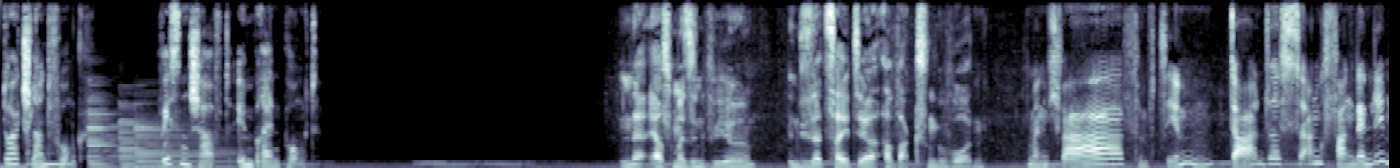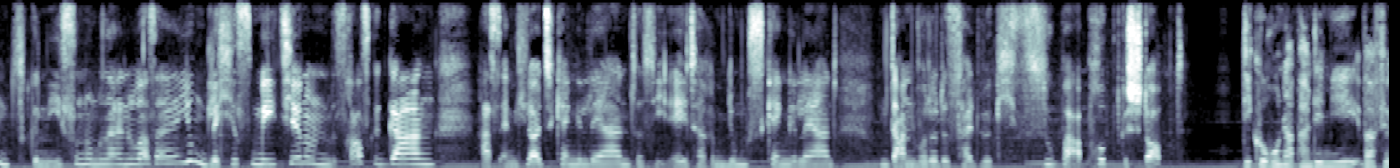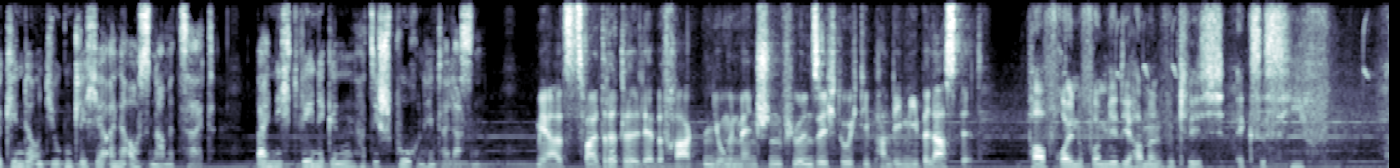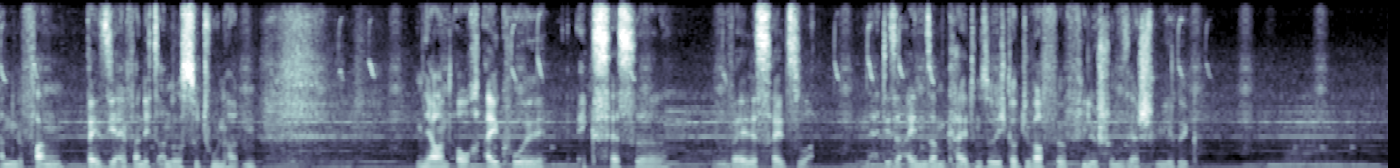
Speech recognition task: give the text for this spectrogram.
Deutschlandfunk. Wissenschaft im Brennpunkt. Na, erstmal sind wir in dieser Zeit ja erwachsen geworden. Ich meine, ich war 15, da du hast angefangen, dein Leben zu genießen und du warst ein jugendliches Mädchen und bist rausgegangen, hast endlich Leute kennengelernt, hast die älteren Jungs kennengelernt und dann wurde das halt wirklich super abrupt gestoppt. Die Corona-Pandemie war für Kinder und Jugendliche eine Ausnahmezeit. Bei nicht wenigen hat sie Spuren hinterlassen. Mehr als zwei Drittel der befragten jungen Menschen fühlen sich durch die Pandemie belastet. Ein paar Freunde von mir, die haben dann wirklich exzessiv angefangen, weil sie einfach nichts anderes zu tun hatten. Ja, und auch Alkoholexzesse, weil es halt so, na, diese Einsamkeit und so, ich glaube, die war für viele schon sehr schwierig.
